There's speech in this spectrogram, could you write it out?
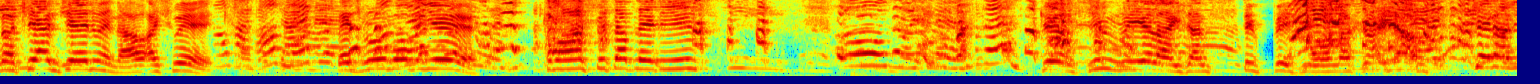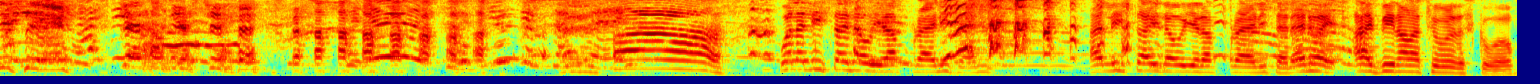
No, gen- I'm genuine now, I swear. There's room over here. Come on, spit up, ladies. Oh. Girls, you realise how stupid you all look right now? Get on your chairs! Get on your chairs! ah, well, at least I know you're up for anything. At least I know you're up for anything. Anyway, I've been on a tour of the school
